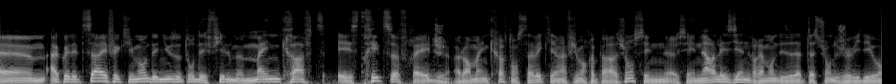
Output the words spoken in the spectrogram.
Euh, à côté de ça, effectivement, des news autour des films Minecraft et Streets of Rage. Alors Minecraft, on savait qu'il y avait un film en préparation, c'est une, une, arlésienne vraiment des adaptations de jeux vidéo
